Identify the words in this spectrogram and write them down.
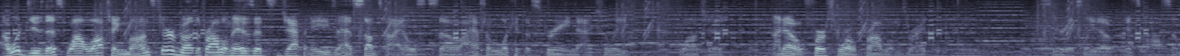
I would do this while watching Monster, but the problem is it's Japanese, it has subtitles, so I have to look at the screen to actually watch it. I know, first world problems, right? Seriously, though, it's awesome.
